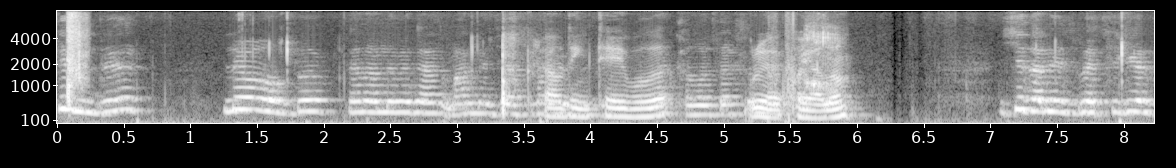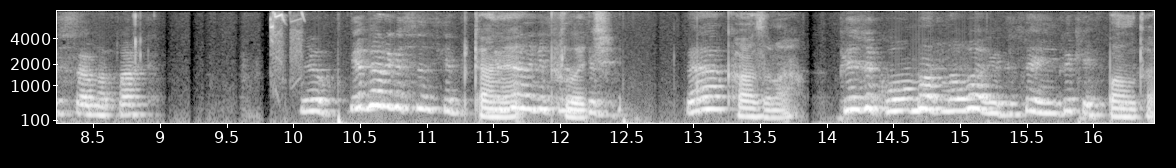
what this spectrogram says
Şimdi ne oldu? Ben anneme derdim anneciğim. dedi. table'ı buraya koyalım. İki tane hizmetçi geldi sana bak. Yok yetergisiz git. Bir tane kılıç. Ya kazma, bizi kovmakla var ya bize iyiydi ki. balta,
